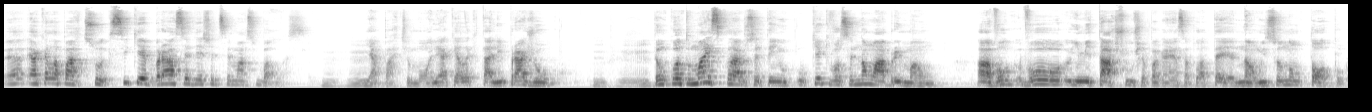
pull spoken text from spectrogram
é é aquela parte sua que se quebrar você deixa de ser Márcio Balas. E a parte mole é aquela que tá ali para jogo. Então quanto mais claro você tem o, o que que você não abre mão. Ah, vou, vou imitar a Xuxa para ganhar essa plateia? Não, isso eu não topo.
